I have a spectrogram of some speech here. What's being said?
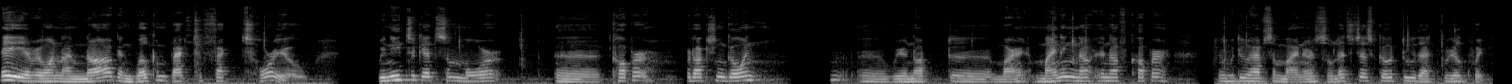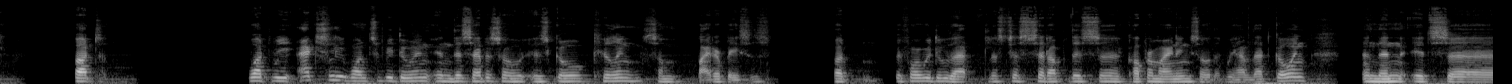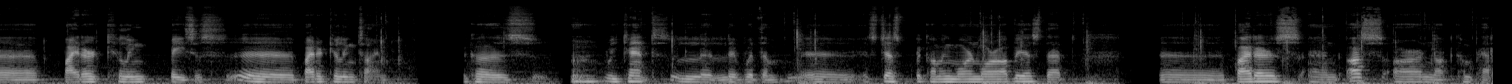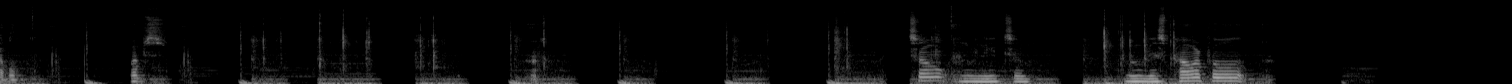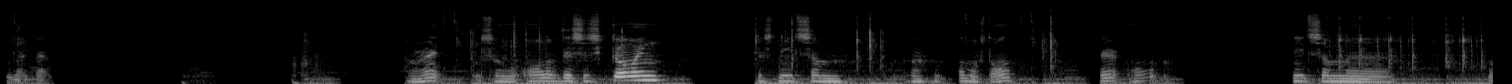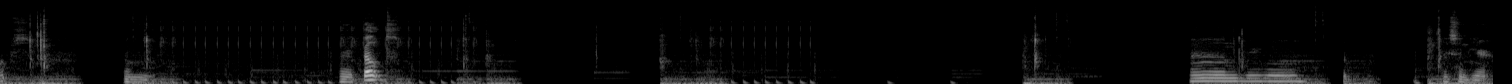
Hey everyone, I'm Nog and welcome back to Factorio. We need to get some more uh, copper production going. Uh, we're not uh, mi mining not enough copper and we do have some miners, so let's just go do that real quick. But what we actually want to be doing in this episode is go killing some biter bases. But before we do that, let's just set up this uh, copper mining so that we have that going and then it's uh, biter killing basis, uh, biter killing time, because we can't li live with them. Uh, it's just becoming more and more obvious that uh, biters and us are not compatible. Whoops. So, and we need to move this power pole like that. All right, so all of this is going. Just need some, uh, almost all. There, all. Need some, uh, whoops, some uh, belt. And we will this in here.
